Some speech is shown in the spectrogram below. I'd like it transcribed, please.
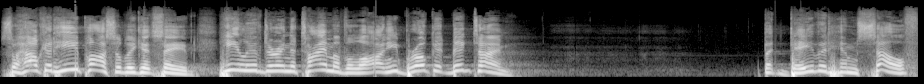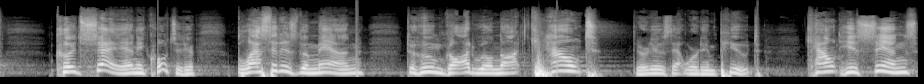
So, how could he possibly get saved? He lived during the time of the law and he broke it big time. But David himself could say, and he quotes it here Blessed is the man to whom God will not count, there it is, that word impute, count his sins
